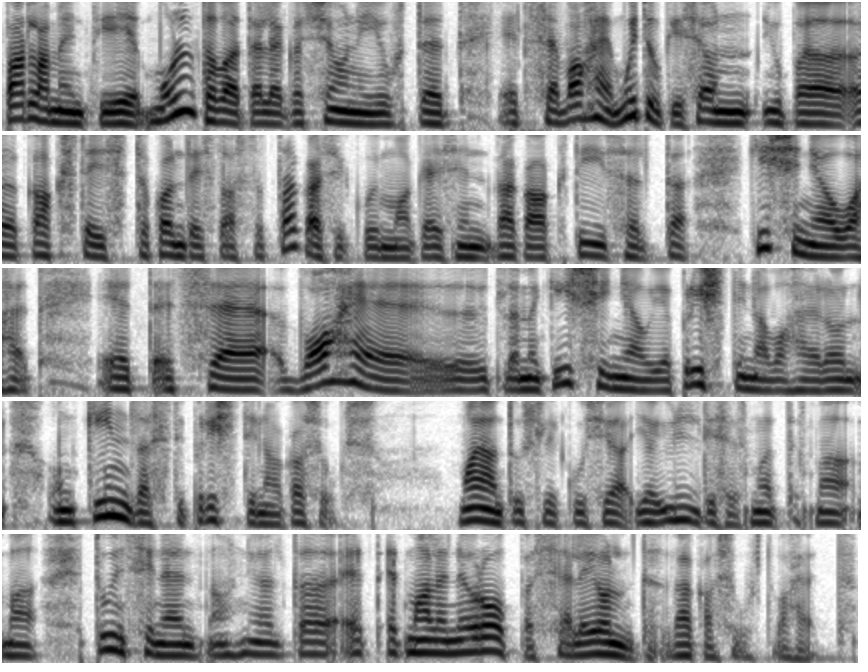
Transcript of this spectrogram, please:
Parlamendi Moldova delegatsiooni juht, et, et see vahe, muidugi see on juba kaksteist, kolmteist aastat tagasi, kui ma käisin väga aktiivselt Kišinev vahet, et, et see vahe, ütleme, Kišinev ja Pristina vahel on, on kindlasti Pristina kasuks majanduslikus ja, ja üldises mõttes. Ma, ma tundsin end noh, nii-öelda, et, et ma olen Euroopas, seal ei olnud väga suurt vahet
